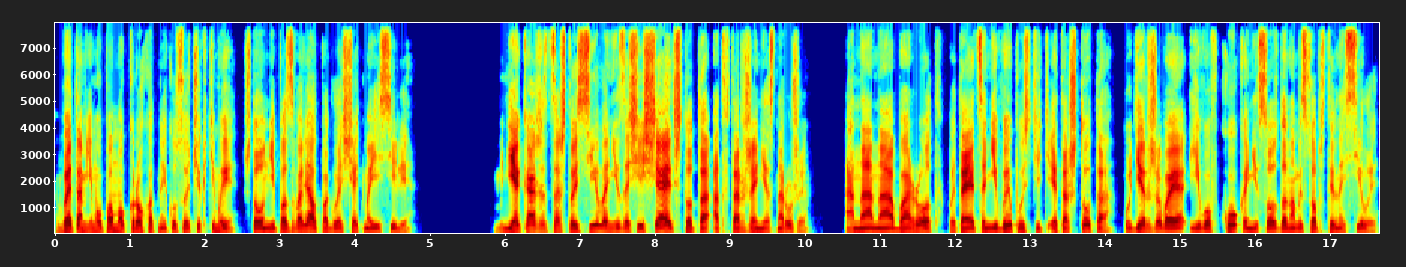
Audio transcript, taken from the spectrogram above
В этом ему помог крохотный кусочек тьмы, что он не позволял поглощать моей силе. Мне кажется, что сила не защищает что-то от вторжения снаружи. Она, наоборот, пытается не выпустить это что-то, удерживая его в коконе, созданном из собственной силы.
